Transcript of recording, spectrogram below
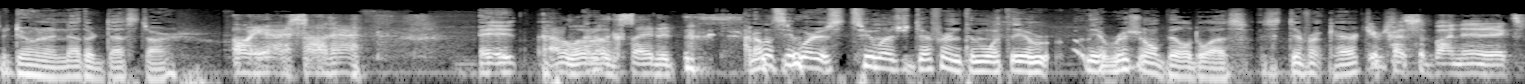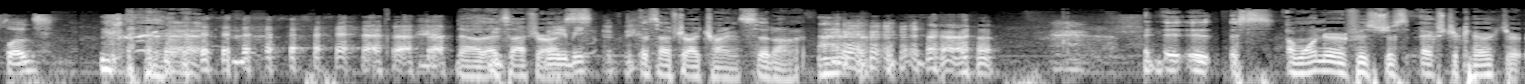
they're doing another Death Star. Oh yeah, I saw that. It, I'm a I little don't- excited. I don't see where it's too much different than what the the original build was. It's different characters. You characters. press the button and it explodes. No, that's after I Maybe. s- that's after I try and sit on it. it, it it's, I wonder if it's just extra character,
